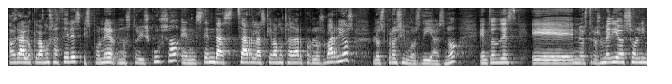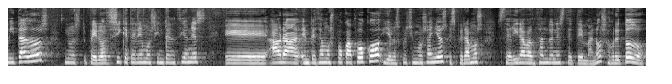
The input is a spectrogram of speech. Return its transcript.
ahora lo que vamos a hacer es exponer nuestro discurso en sendas charlas que vamos a dar por los barrios los próximos días. ¿no? Entonces, eh, nuestros medios son limitados, pero sí que tenemos intenciones. Eh, ahora empezamos poco a poco y en los próximos años esperamos seguir avanzando en este tema, ¿no? sobre todo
